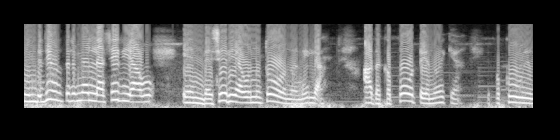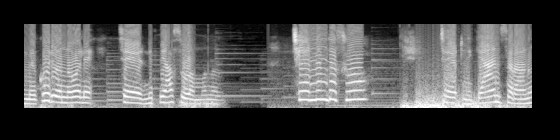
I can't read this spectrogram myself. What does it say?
നിന്റെ ജീവിതത്തിലും എല്ലാം ശരിയാവും. എന്റെ ശരിയാവുമെന്ന് തോന്നുന്നില്ല അതൊക്കെ പോട്ടെ നോക്കിയാ. ഇപ്പൊ കൂരുമ കുരുവെന്ന പോലെ ചേട്ടന് ഇപ്പൊ അസുഖം വന്നത്. ചേട്ടനെന്താ അസുഖം? ചേട്ടന് ക്യാൻസർ ആണ്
